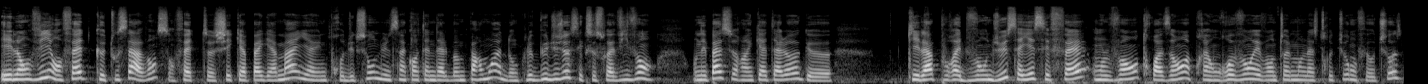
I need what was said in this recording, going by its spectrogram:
Et l'envie, en fait, que tout ça avance. En fait, chez Capagama, il y a une production d'une cinquantaine d'albums par mois. Donc, le but du jeu, c'est que ce soit vivant. On n'est pas sur un catalogue euh, qui est là pour être vendu. Ça y est, c'est fait, on le vend trois ans. Après, on revend éventuellement la structure, on fait autre chose.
